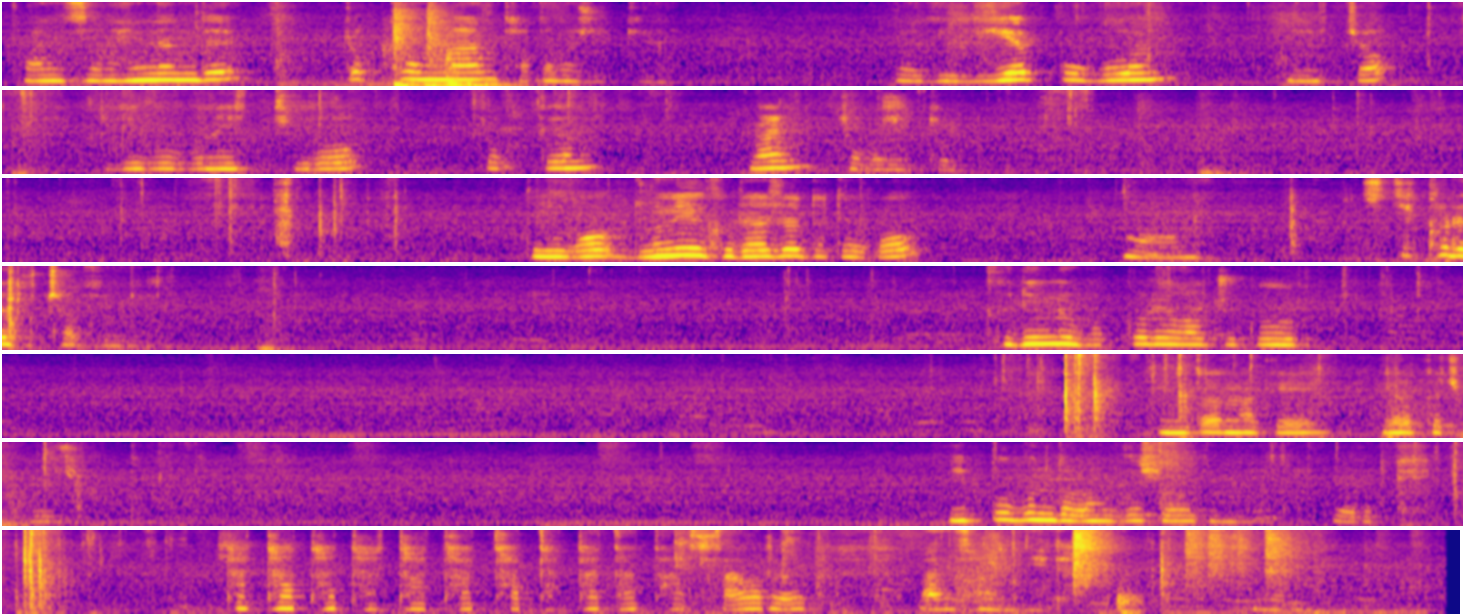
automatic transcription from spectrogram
완성했는데 조금만 다듬어 줄게요. 여기 위에 부분이 있죠? 이 부분을 뒤로 조금만 접어줄게요. 그리고 눈을 그려줘도 되고 어, 스티커를 붙여도 됩니다. 그림을 못 그려가지고 간단하게 이렇게 접어줘. 이 부분도 만드셔야 됩니다. 이렇게 타타타타타타타타타타 싸우를 완성합니다. 음.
